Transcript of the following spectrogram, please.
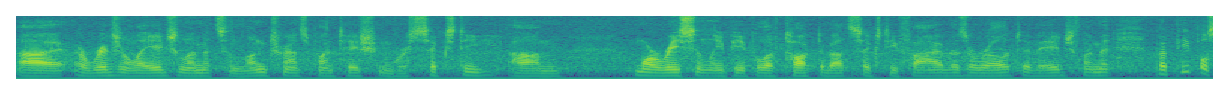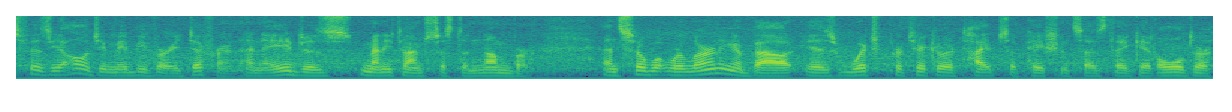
Uh, original age limits in lung transplantation were 60. Um, more recently, people have talked about 65 as a relative age limit, but people's physiology may be very different, and age is many times just a number. And so what we're learning about is which particular types of patients as they get older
